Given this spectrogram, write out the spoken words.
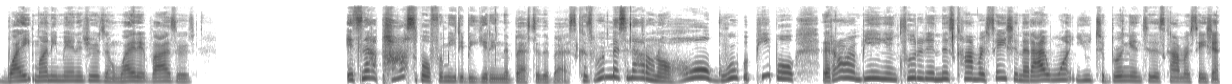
white money managers and white advisors it's not possible for me to be getting the best of the best because we're missing out on a whole group of people that aren't being included in this conversation that I want you to bring into this conversation.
